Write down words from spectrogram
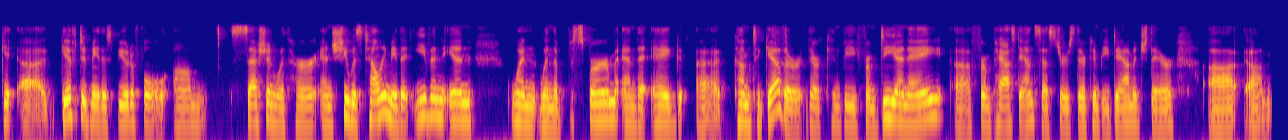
get, uh, gifted me this beautiful um, session with her, and she was telling me that even in when when the sperm and the egg uh, come together, there can be from DNA uh, from past ancestors. There can be damage there. Uh, um,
